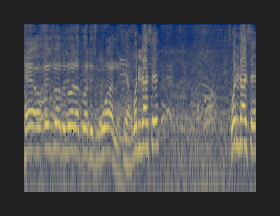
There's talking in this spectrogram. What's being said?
Hear, O Israel, the Lord our God is one. Yeah. What did I say? What did I say?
